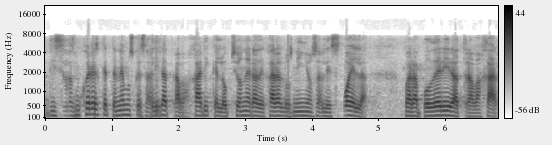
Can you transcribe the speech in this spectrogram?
dicen las mujeres que tenemos que salir a trabajar y que la opción era dejar a los niños a la escuela para poder ir a trabajar.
